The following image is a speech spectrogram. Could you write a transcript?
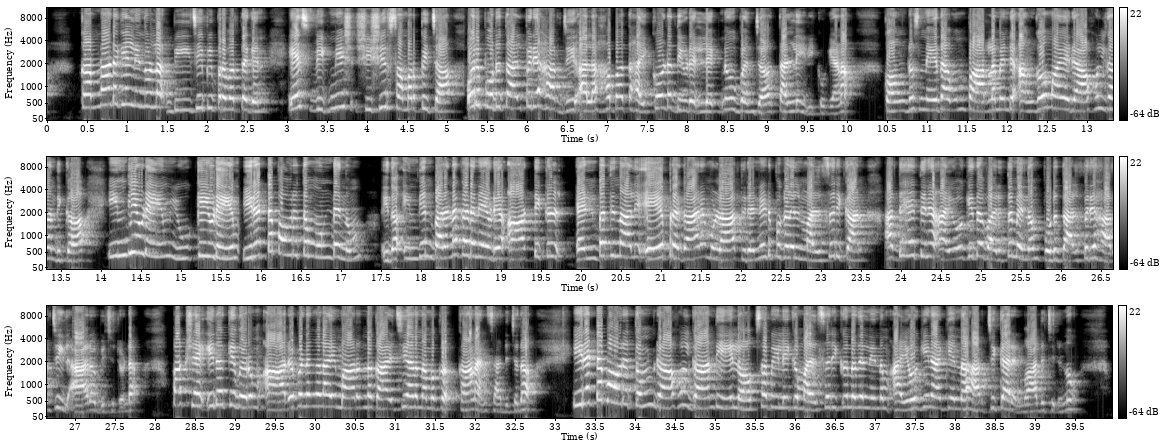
കർണാടകയിൽ നിന്നുള്ള ബി ജെ പി പ്രവർത്തകൻ എസ് വിഘ്നേഷ് ശിശിർ സമർപ്പിച്ച ഒരു പൊതു താൽപര്യ ഹർജി അലഹബാദ് ഹൈക്കോടതിയുടെ ലക്നൌ ബെഞ്ച് തള്ളിയിരിക്കുകയാണ്. കോൺഗ്രസ് നേതാവും പാർലമെന്റ് അംഗവുമായ രാഹുൽ ഗാന്ധിക്ക് ഇന്ത്യയുടെയും യു കെയുടെയും ഇരട്ട പൗരത്വം ഉണ്ടെന്നും ഇത് ഇന്ത്യൻ ഭരണഘടനയുടെ ആർട്ടിക്കിൾ എൺപത്തിനാല് എ പ്രകാരമുള്ള തിരഞ്ഞെടുപ്പുകളിൽ മത്സരിക്കാൻ അദ്ദേഹത്തിന് അയോഗ്യത വരുത്തുമെന്നും പൊതു താൽപര്യ ഹർജിയിൽ ആരോപിച്ചിട്ടുണ്ട്. പക്ഷേ ഇതൊക്കെ വെറും ആരോപണങ്ങളായി മാറുന്ന കാഴ്ചയാണ് നമുക്ക് കാണാൻ സാധിച്ചത്. ഇരട്ട പൗരത്വം രാഹുൽ ഗാന്ധിയെ ലോക്സഭയിലേക്ക് മത്സരിക്കുന്നതിൽ നിന്നും അയോഗ്യനാക്കിയെന്ന് ഹർജിക്കാരൻ വാദിച്ചിരുന്നു.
